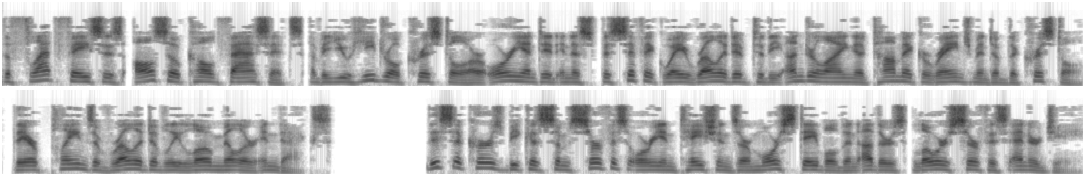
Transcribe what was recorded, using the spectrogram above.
The flat faces also called facets of a euhedral crystal are oriented in a specific way relative to the underlying atomic arrangement of the crystal, they are planes of relatively low Miller index. This occurs because some surface orientations are more stable than others lower surface energy.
